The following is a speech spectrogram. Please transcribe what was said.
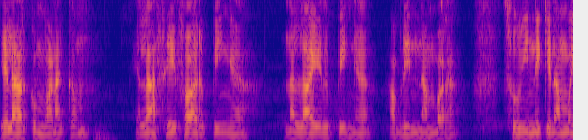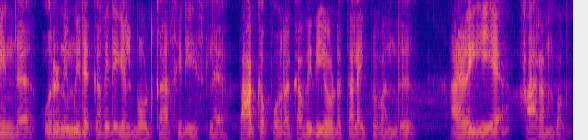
எல்லாருக்கும் வணக்கம். எல்லாம் சேஃபாக இருப்பீங்க நல்லா இருப்பீங்க அப்படின்னு நம்புகிறேன் ஸோ இன்றைக்கி நம்ம இந்த ஒரு நிமிட கவிதைகள் போட்காஸ்ட் சீரீஸில் பார்க்க போகிற கவிதையோட தலைப்பு வந்து அழகிய ஆரம்பம்.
